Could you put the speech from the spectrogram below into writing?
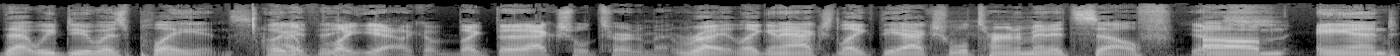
that we do as play-ins. Like, a, like yeah, like a, like the actual tournament. Right, like an act, like the actual tournament itself. Yes. Um, and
